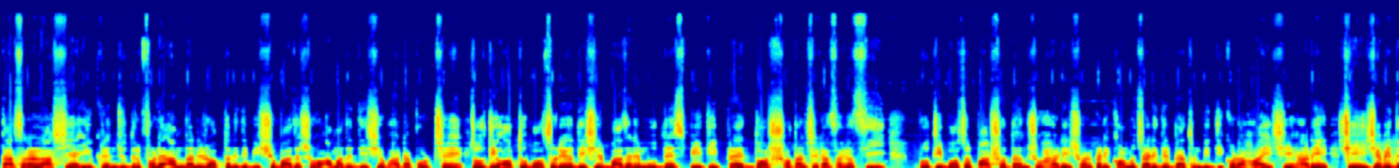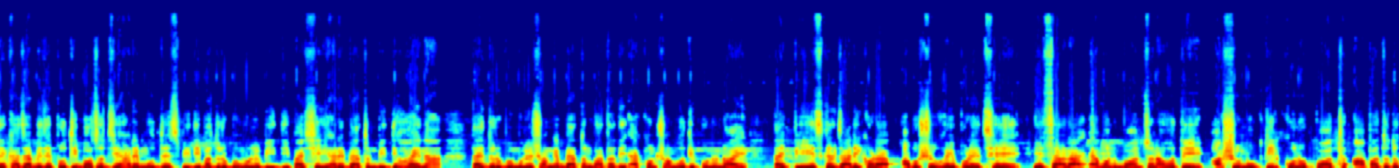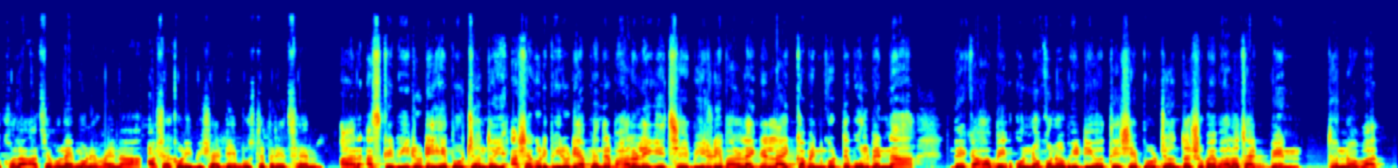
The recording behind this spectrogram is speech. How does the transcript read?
তাছাড়া রাশিয়া, ইউক্রেন যুদ্ধের ফলে আমদানি, রপ্তানিতে বিশ্ব বাজার সহ আমাদের দেশীয় ভাটা পড়ছে। চলতি অর্থ বছরেও দেশের বাজারে মুদ্রাস্ফীতি প্রায় দশ শতাংশের কাছাকাছি। প্রতি বছর পাঁচ শতাংশ হারে সরকারি কর্মচারীদের বেতন বৃদ্ধি করা হয়। সেই হারে, সেই হিসেবে দেখা যাবে যে প্রতি বছর যে হারে মুদ্রাস্ফীতি বা দ্রব্যমূল্য বৃদ্ধি পায়, সেই হারে বেতন বৃদ্ধি হয় না। তাই দ্রব্যমূল্যের সঙ্গে বেতন ভাতাদি এখন সঙ্গতিপূর্ণ নয়। তাই পে স্কেল জারি করা আবশ্যক হয়ে পড়েছে। এছাড়া এমন বঞ্চনা হতে আশু মুক্তির কোনো পথ আপাতত খোলা আছে বলে মনে হয় না। আশা করি বিষয়টি বুঝতে পেরেছেন। আর আজকের ভিডিওটি এ পর্যন্তই। আশা করি ভিডিওটি আপনাদের ভালো লেগেছে। ভিডিওটি ভালো লাগলে লাইক, কমেন্ট করতে ভুলবেন না। দেখা হবে অন্য কোনো ভিডিওতে সে পর্যন্ত সবাই ভালো থাকবেন। ধন্যবাদ।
